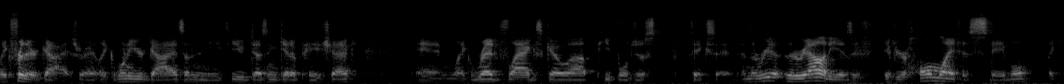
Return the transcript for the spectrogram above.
like for their guys, right? Like one of your guys underneath you doesn't get a paycheck and like red flags go up, people just fix it. And the real the reality is if if your home life is stable, like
